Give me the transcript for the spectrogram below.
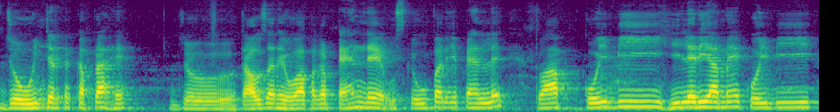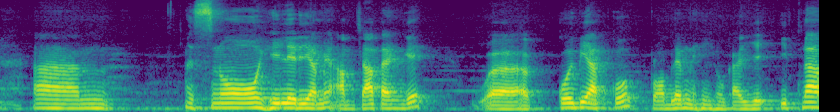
जो विंटर का कपड़ा है जो ट्राउज़र है वो आप अगर पहन ले उसके ऊपर ये पहन ले तो आप कोई भी हिल एरिया में कोई भी आ, स्नो हिल एरिया में आप जा पाएँगे। आ, कोई भी आपको प्रॉब्लम नहीं होगा। ये इतना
